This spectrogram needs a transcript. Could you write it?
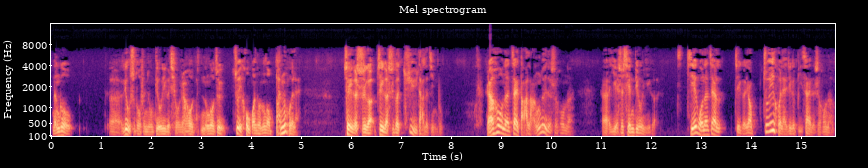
能够呃六十多分钟丢一个球，然后能够最最后关头能够扳回来，这个是个这个是个巨大的进步。然后呢，在打狼队的时候呢，呃也是先丢一个。结果呢，在这个要追回来这个比赛的时候呢，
